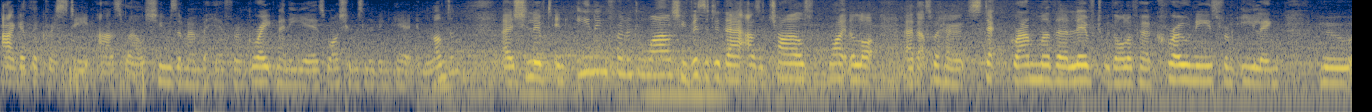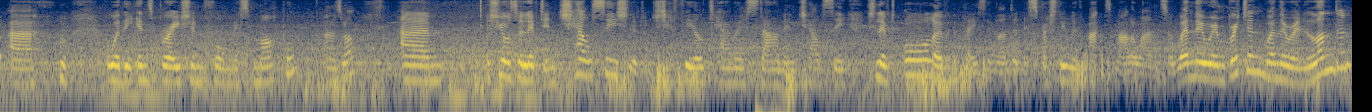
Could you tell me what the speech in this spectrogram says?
Agatha Christie as well. She was a member here for a great many years while she was living here in London. Uh, she lived in Ealing for a little while. She visited there as a child quite a lot. Uh, that's where her step grandmother lived with all of her cronies from Ealing who uh, were the inspiration for Miss Marple as well. Um, she also lived in Chelsea. She lived on Sheffield Terrace down in Chelsea. She lived all over the place in London, especially with Max Mallowan. So when they were in Britain, when they were in London,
